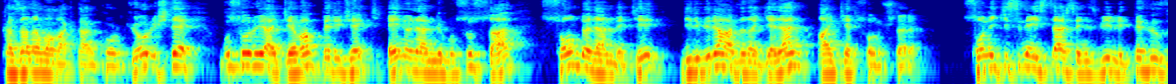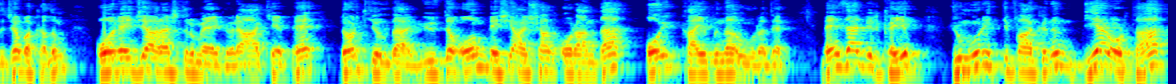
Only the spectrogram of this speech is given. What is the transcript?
kazanamamaktan korkuyor? İşte bu soruya cevap verecek en önemli husussa son dönemdeki birbiri ardına gelen anket sonuçları. Son ikisine isterseniz birlikte hızlıca bakalım. ORC araştırmaya göre AKP 4 yılda %15'i aşan oranda oy kaybına uğradı. Benzer bir kayıp Cumhur İttifakı'nın diğer ortağı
